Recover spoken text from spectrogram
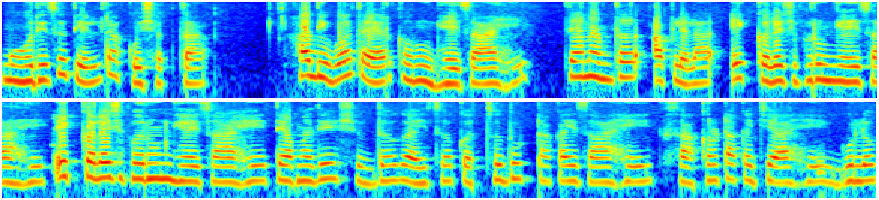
मोहरीचं तेल टाकू शकता. हा दिवा तयार करून घ्यायचा आहे. त्यानंतर आपल्याला एक कलश भरून घ्यायचा आहे. एक कलश भरून घ्यायचा आहे. त्यामध्ये शुद्ध गाईचं कच्चं दूध टाकायचं आहे. साखर टाकायची आहे. गुलाब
